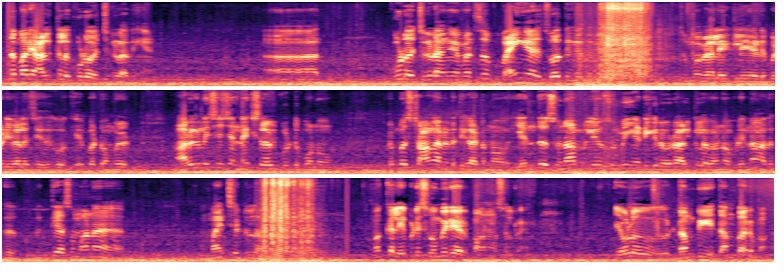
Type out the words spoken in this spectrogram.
இந்த மாதிரி ஆட்களை கூட வச்சுக்கிடாதீங்க. கூட வச்சுக்கிடாங்க மீன்ஸ் பயங்க சோத்துக்கு சும்மா வேலைக்குள்ளே அடிப்படி வேலை செய்யறதுக்கு ஓகே பட் உங்கள் ஆர்கனைசேஷன் நெக்ஸ்ட் லெவல் கூட்டு போகணும். ரொம்ப ஸ்ட்ராங்காக நடத்தி காட்டணும். எந்த சுனாமிலையும் ஸ்விம்மிங் அடிக்கிற ஒரு ஆட்களை வேணும் அப்படின்னா அதுக்கு வித்தியாசமான மைண்ட் செட்டில் உள்ள மக்கள் எப்படி சோம்பேறியாக இருப்பாங்கன்னு சொல்கிறேன் எவ்வளோ டம்பி டம்பாக இருப்பாங்க.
